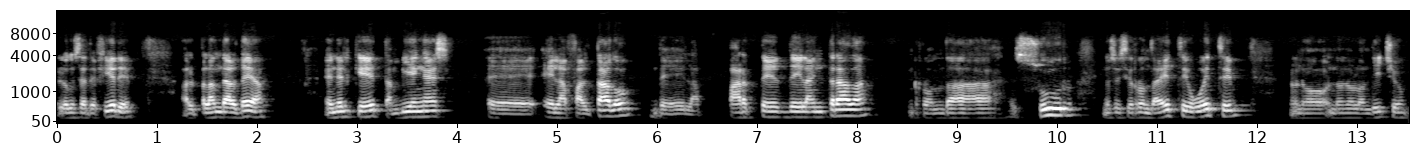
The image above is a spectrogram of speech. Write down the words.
en lo que se refiere al plan de aldea, en el que también es eh, el asfaltado de la parte de la entrada, ronda sur, no sé si ronda este o este, no, no, no nos lo han dicho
